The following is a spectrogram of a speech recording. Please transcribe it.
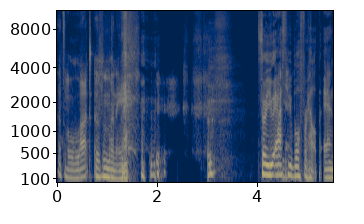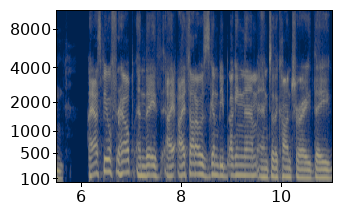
That's a lot of money. so you ask yeah. people for help, and I asked people for help, and they I, I thought I was going to be bugging them, and to the contrary, they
